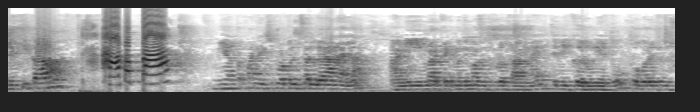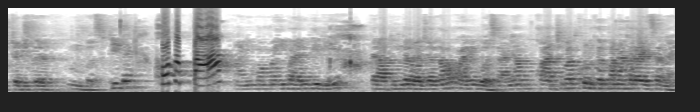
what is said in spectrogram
रितिका. हा पप्पा. मी आता पाण्याची बॉटल चाललोय आणायला आणि मार्केटमध्ये माझं थोडं काम आहे ते मी करून येतो. तोपर्यंत तू स्टडी करत बस. ठीक आहे? हो पप्पा. आणि मम्मा ही बाहेर गेली तर आतून दरवाजा लाव आणि बस. आणि आप- अजिबात खोडकरपणा करायचा नाही.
